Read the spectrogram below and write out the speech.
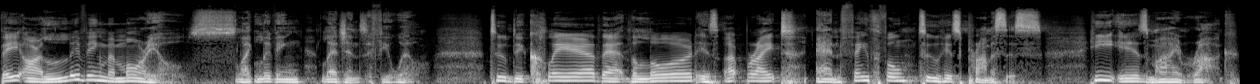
They are living memorials, like living legends, if you will, to declare that the Lord is upright and faithful to his promises. He is my rock,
